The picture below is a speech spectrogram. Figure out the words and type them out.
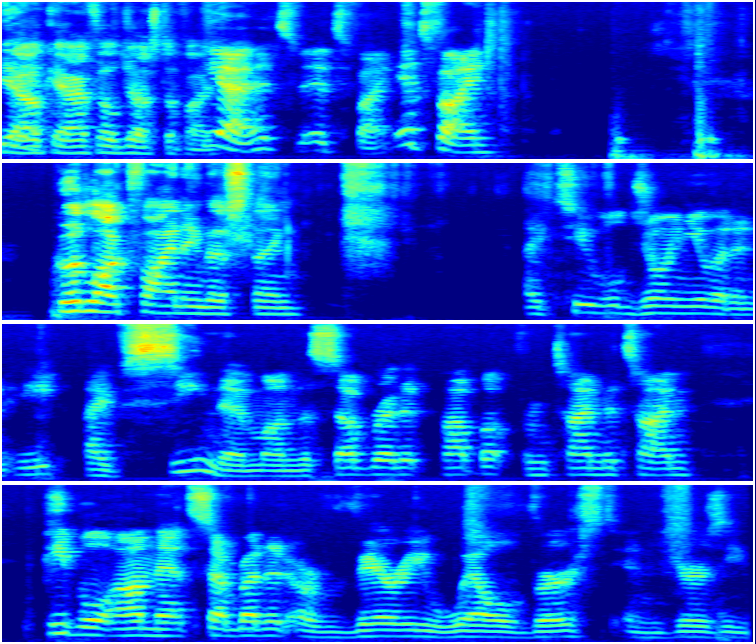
Yeah. okay, I feel justified. Yeah, it's it's fine. It's fine. Good luck finding this thing. I too will join you at an eight. I've seen them on the subreddit pop up from time to time. People on that subreddit are very well versed in jersey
